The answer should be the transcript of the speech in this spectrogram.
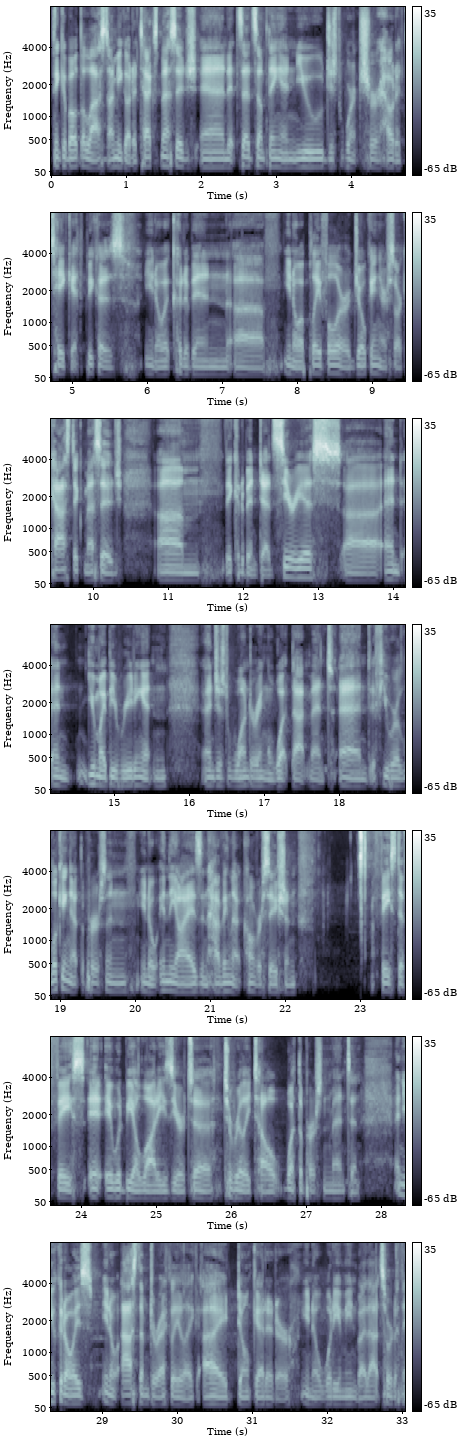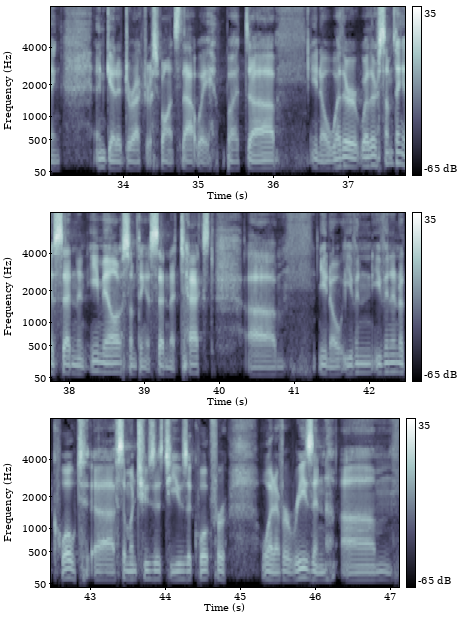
Think about the last time you got a text message and it said something and you just weren't sure how to take it because you know it could have been uh, you know a playful or a joking or sarcastic message. Um, they could have been dead serious, uh, and and you might be reading it and and just wondering what that meant. And if you were looking at the person, you know, in the eyes and having that conversation, face to face, it would be a lot easier to to really tell what the person meant, and and you could always you know ask them directly, like I don't get it, or you know what do you mean by that sort of thing, and get a direct response that way. But uh, you know whether whether something is said in an email, or something is said in a text, um, you know even even in a quote, uh, if someone chooses to use a quote for whatever reason. Um,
